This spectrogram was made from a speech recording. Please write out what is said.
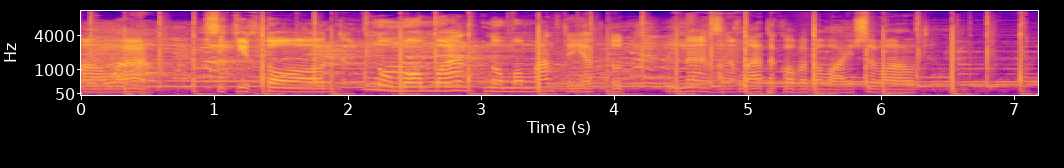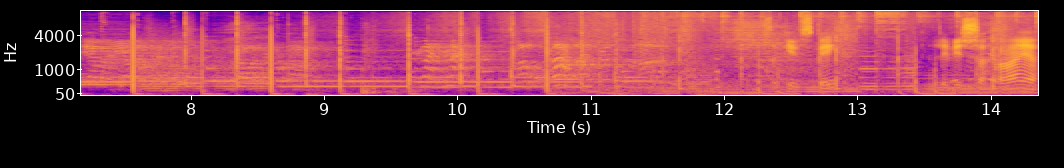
Але всі ті, хто. Ну, момент, ну моменти, як тут не Атлетико вибиваючи в аут. Саківський. Лівіше грає.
